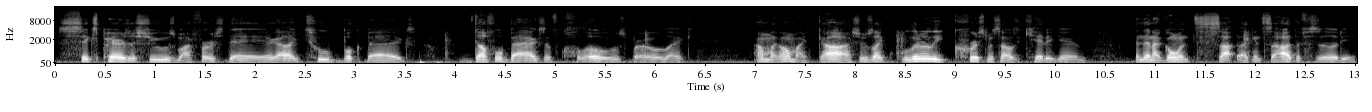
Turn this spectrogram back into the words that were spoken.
six pairs of shoes my first day. I got like two book bags, duffel bags of clothes, bro. Like, I'm like, oh my gosh, it was like literally Christmas. I was a kid again, and then I go inside, like inside the facility,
